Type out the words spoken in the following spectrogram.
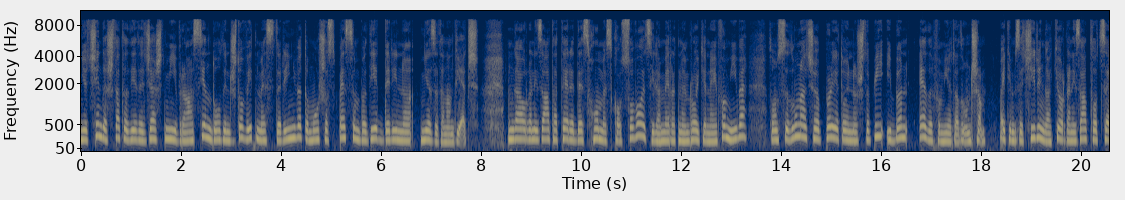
njëqind e shtatëdhjetë e gjashtë mijë vrasje ndodhin çdo vit mes të rinjve të moshës pesëmbëdhjetë deri në njëzet e nëntë vjeç. Nga organizata Terre des Hommes Kosovo, e cila merret me mbrojtjen e fëmijëve, thonë se dhuna që përjetojnë në shtëpi i bën edhe fëmijët e dhunshëm. Pajtim Zeqiri nga kjo organizatë thotë se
